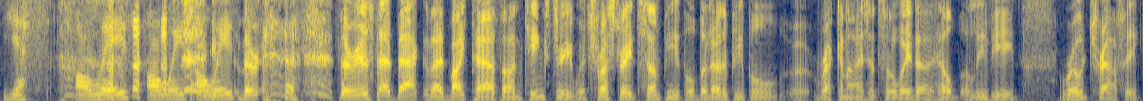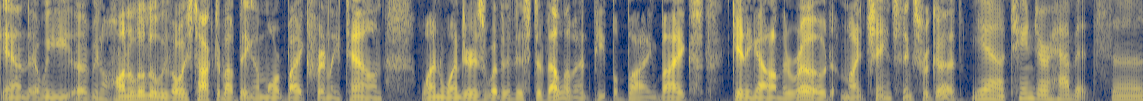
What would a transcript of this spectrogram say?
Yes, always, always, always. There, there is that back that bike path on King Street, which frustrates some people, but other people uh, recognize it's a way to help alleviate road traffic. And we, uh, you know, Honolulu, we've always talked about being a more bike-friendly town. One wonders whether this development, people buying bikes, getting out on the road, might change things for good. Yeah, change our habits. Uh,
